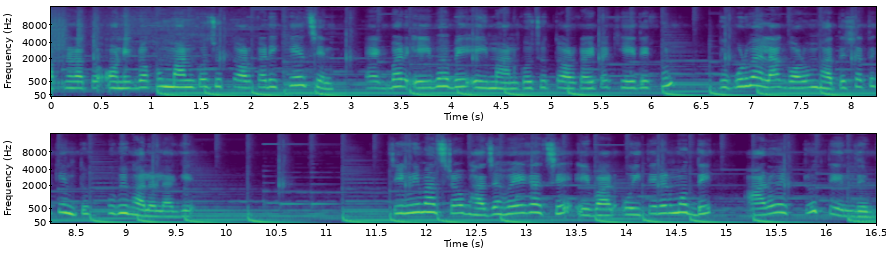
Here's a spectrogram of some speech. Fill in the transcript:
আপনারা তো অনেক রকম মানকচুর তরকারি খেয়েছেন। একবার এইভাবে এই মানকচুর তরকারিটা খেয়ে দেখুন। দুপুরবেলা গরম ভাতের সাথে কিন্তু খুবই ভালো লাগে। চিংড়ি মাছটাও ভাজা হয়ে গেছে, এবার ওই তেলের মধ্যে আরও একটু তেল দেব।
